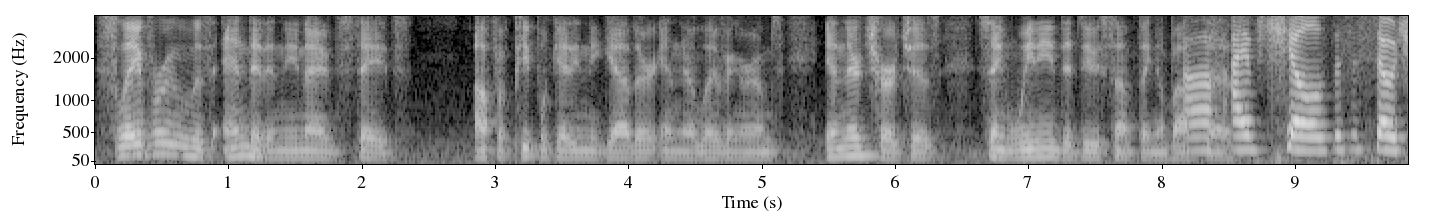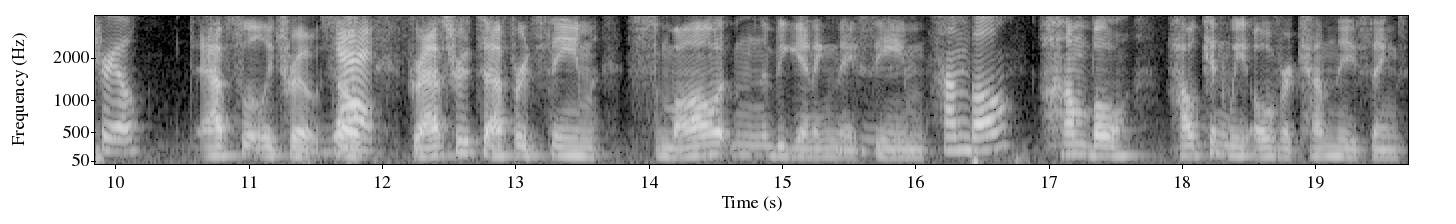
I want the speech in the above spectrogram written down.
Slavery was ended in the United States off of people getting together in their living rooms, in their churches, saying, we need to do something about Ugh, this. I have chills. This is so true. It's absolutely true. Yes. So grassroots efforts seem small in the beginning. They Mm-hmm. seem Humble. humble. How can we overcome these things?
